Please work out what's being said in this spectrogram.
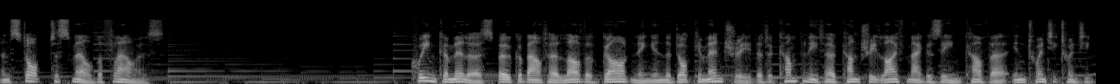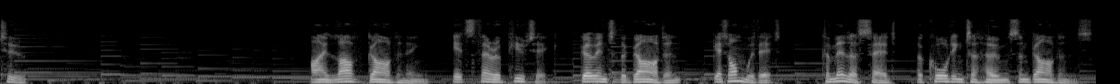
and stopped to smell the flowers. Queen Camilla spoke about her love of gardening in the documentary that accompanied her Country Life magazine cover in 2022. I love gardening. It's therapeutic. Go into the garden, Get on with it, Camilla said, according to Homes and Gardens.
